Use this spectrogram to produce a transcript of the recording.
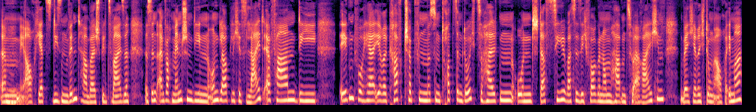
ähm, mhm. auch jetzt diesen Winter beispielsweise, es sind einfach Menschen, die ein unglaubliches Leid erfahren, die irgendwoher ihre Kraft schöpfen müssen, trotzdem durchzuhalten und das Ziel, was sie sich vorgenommen haben, zu erreichen, in welche Richtung auch immer,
